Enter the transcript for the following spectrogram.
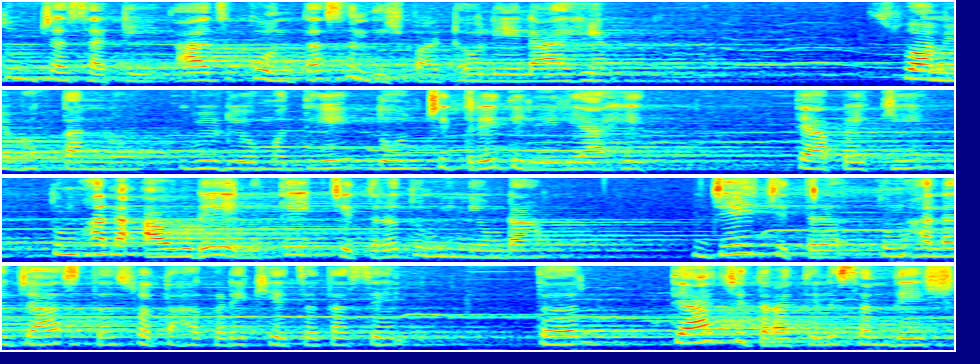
तुमच्यासाठी आज कोणता संदेश पाठवलेला आहे? स्वामी भक्तांनो व्हिडिओमध्ये दोन चित्रे दिलेली आहेत. त्यापैकी तुम्हाला आवडेल ते एक चित्र तुम्ही निवडा. जे चित्र तुम्हाला जास्त स्वतःकडे खेचत असेल तर त्या चित्रातील संदेश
